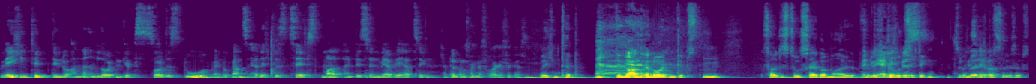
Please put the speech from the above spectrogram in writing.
Welchen Tipp, den du anderen Leuten gibst, solltest du, wenn du ganz ehrlich bist, selbst mal ein bisschen mehr beherzigen? Ich habe den Anfang der Frage vergessen. Welchen Tipp, den du anderen Leuten gibst, Hm? solltest du selber mal Wenn für du dich ehrlich bist berücksichtigen. zu wenn du ehrlich selber. bist zu dir selbst.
